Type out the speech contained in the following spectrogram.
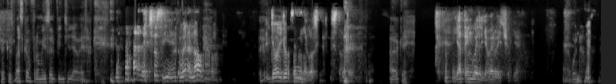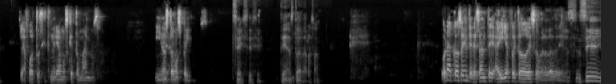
Creo que es más compromiso el pinche llavero que. de hecho, sí. ¿eh? Bueno, no, pero. Yo, yo sé mi negocio. Ah, ok. ya tengo el llavero hecho, ya. Ah, bueno. La foto sí tendríamos que tomarnos. Y no estamos peinados. Sí, sí, sí. Tienes toda la razón. Una cosa interesante, ahí ya fue todo eso, ¿verdad? Sí,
